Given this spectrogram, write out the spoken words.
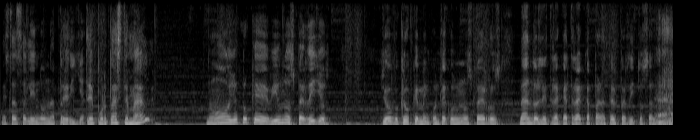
Me está saliendo una ¿Te, perrilla. te portaste mal? No, yo creo que vi unos perrillos. Yo creo que me encontré con unos perros dándole traca traca para traer perritos al mundo.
